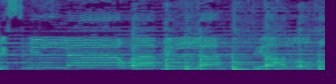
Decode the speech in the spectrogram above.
بسم الله وبالله يا أهل الفضل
